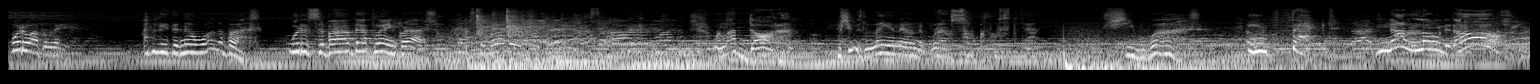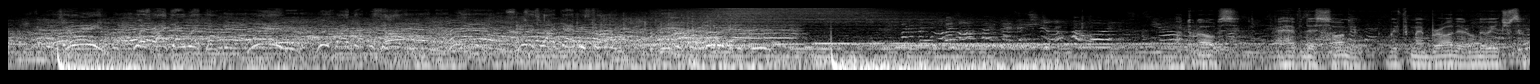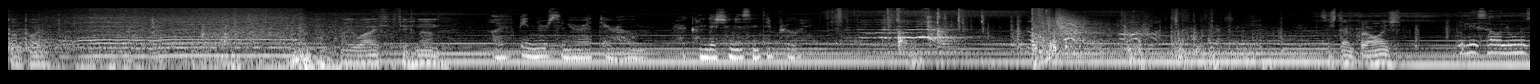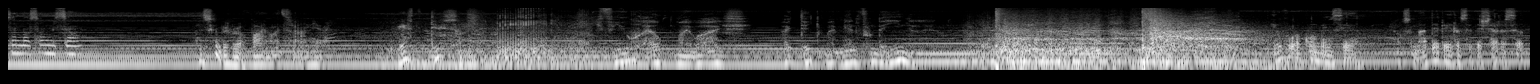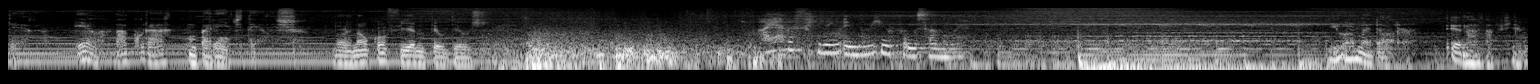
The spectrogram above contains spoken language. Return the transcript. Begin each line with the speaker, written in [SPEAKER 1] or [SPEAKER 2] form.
[SPEAKER 1] What do I believe? I believe that not one of us would have survived that plane crash. When my daughter, when she was laying there on the ground so close to death, she was, in fact, not alone at all. Ray was right there with her. Ray was right there beside her. She was right there beside her.
[SPEAKER 2] Arthur Alves, I have the sawmill with my brother on the way to Santo Antônio. My wife, Fernanda.
[SPEAKER 3] I've been nursing her at their home. Her condition isn't improving.
[SPEAKER 4] Vocês estão indo pra onde?
[SPEAKER 5] Eles são alunos da nossa missão.
[SPEAKER 1] There's gonna be real violence around here. We have to do something.
[SPEAKER 2] If you help my wife, I take my men from the hinterland.
[SPEAKER 1] Vou convencer os madeireiros a deixar a sua terra. Ela vai curar um parente deles.
[SPEAKER 4] Nós não confia no teu Deus.
[SPEAKER 3] I have a feeling I know you from somewhere.
[SPEAKER 1] You are my daughter, and I love you.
